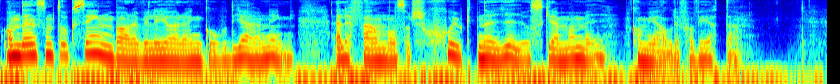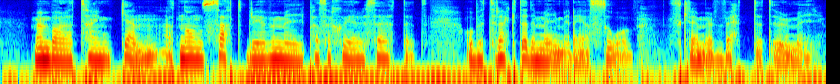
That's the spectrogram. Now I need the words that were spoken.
Om den som tog sig in bara ville göra en god gärning eller fann någon sorts sjukt nöje i att skrämma mig kommer jag aldrig få veta. Men bara tanken att någon satt bredvid mig i passagerarsätet och betraktade mig medan jag sov skrämmer vettet ur mig.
